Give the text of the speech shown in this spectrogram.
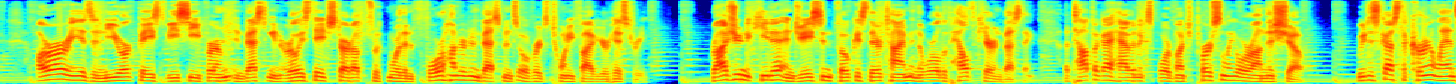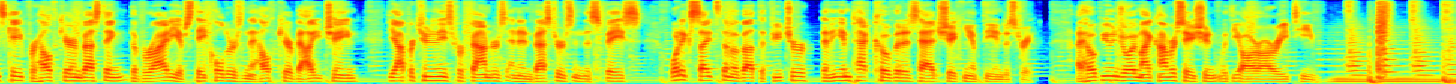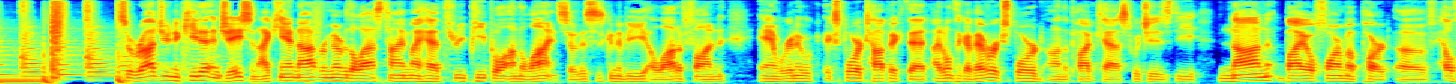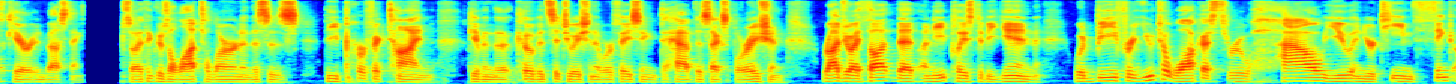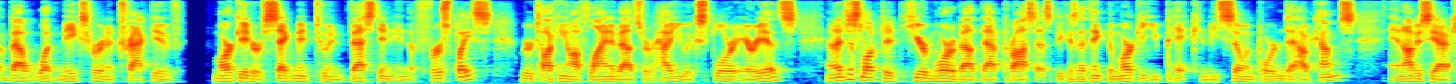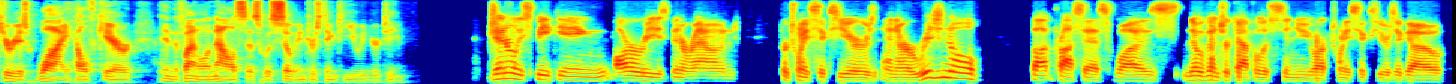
RRE is a New York based VC firm investing in early stage startups with more than 400 investments over its 25 year history. Raju, Nikita, and Jason focus their time in the world of healthcare investing, a topic I haven't explored much personally or on this show. We discuss the current landscape for healthcare investing, the variety of stakeholders in the healthcare value chain, the opportunities for founders and investors in this space, what excites them about the future, and the impact COVID has had shaking up the industry. I hope you enjoy my conversation with the RRE team. So, Raju, Nikita, and Jason, I can't not remember the last time I had three people on the line. So, this is going to be a lot of fun. And we're going to explore a topic that I don't think I've ever explored on the podcast, which is the non biopharma part of healthcare investing. So, I think there's a lot to learn. And this is the perfect time, given the COVID situation that we're facing, to have this exploration. Raju, I thought that a neat place to begin would be for you to walk us through how you and your team think about what makes for an attractive market or segment to invest in in the first place. We were talking offline about sort of how you explore areas. And I'd just love to hear more about that process because I think the market you pick can be so important to outcomes. And obviously, I'm curious why healthcare in the final analysis was so interesting to you and your team. Generally speaking, RRE has been around for 26 years, and our original thought process was no venture capitalists in New York 26 years ago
